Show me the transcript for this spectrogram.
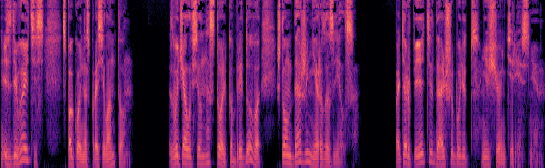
издеваетесь?» — спокойно спросил Антон. Звучало все настолько бредово, что он даже не разозлился. «Потерпите, дальше будет еще интереснее».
